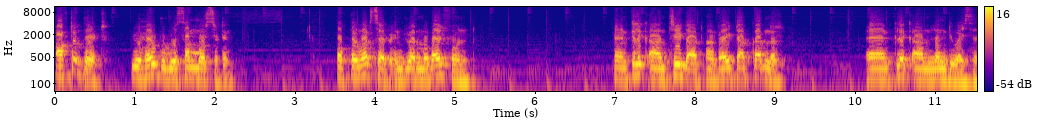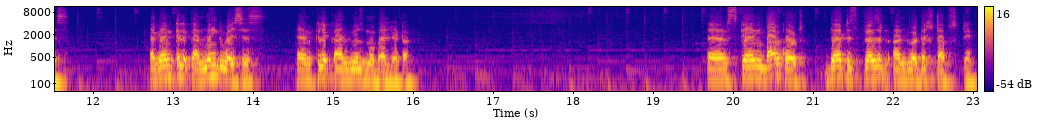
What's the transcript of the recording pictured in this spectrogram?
After that, you have to do some more setting. Open WhatsApp in your mobile phone and click on three dot on right top corner and click on link devices. Again click on link devices and click on use mobile data. And scan barcode that is present on your desktop screen.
